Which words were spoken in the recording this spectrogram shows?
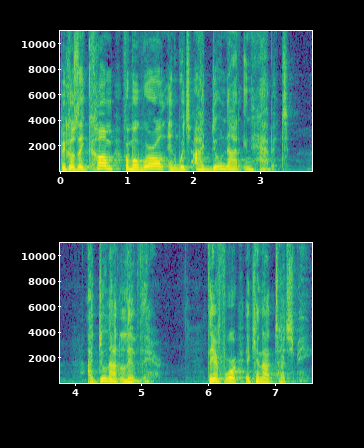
because they come from a world in which I do not inhabit. I do not live there. Therefore, it cannot touch me.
